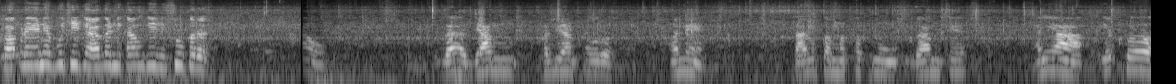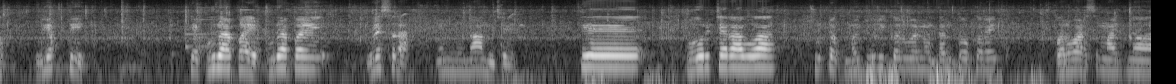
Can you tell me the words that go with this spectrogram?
તો આપણે એને પૂછી કે આગળની કામગીરી શું કરે જામ કલ્યાણપુર અને તાલુકા મથકનું ગામ છે. અહીંયા એક વ્યક્તિ કે પુરાભાઈ પુરાભાઈ વેસરા એમનું નામ છે. તે ઢોર ચરાવવા, છૂટક મજૂરી કરવાનો ધંધો કરે. ભરવાડ સમાજના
